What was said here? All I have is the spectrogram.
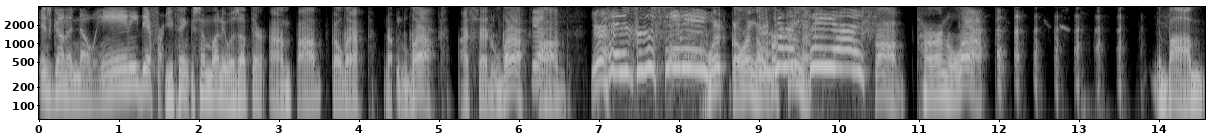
is going to know any different. You think somebody was up there? Um, Bob, go left. No, left. I said left, Yeah. Bob. You're headed for the city. Quit going They're over gonna Phoenix. see us. Bob, turn left. And Bob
